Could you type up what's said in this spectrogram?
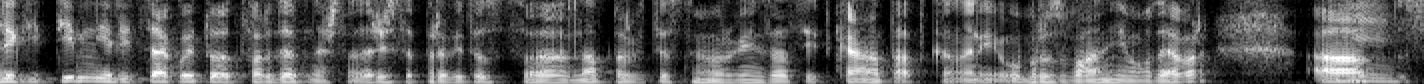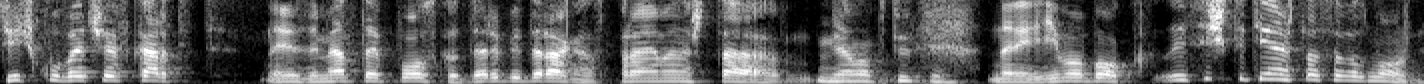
легитимни лица, които да твърдят неща, дали са правителства, надправителствени организации и така нататък, нали, образование, whatever, а, М. всичко вече е в картите. Нали, земята е плоска, Дерби Драгън, справяме неща, Няма птици. нали, има Бог. И всички тия неща са възможни.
